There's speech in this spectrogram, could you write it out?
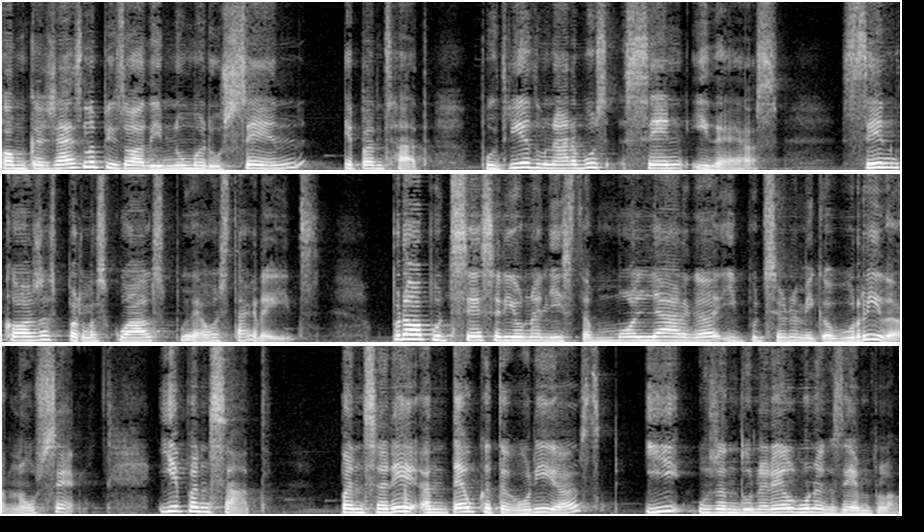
Com que ja és l'episodi número 100, he pensat, podria donar-vos 100 idees – 100 coses per les quals podeu estar agraïts. Però potser seria una llista molt llarga i potser una mica avorrida, no ho sé. I he pensat, pensaré en 10 categories i us en donaré algun exemple.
